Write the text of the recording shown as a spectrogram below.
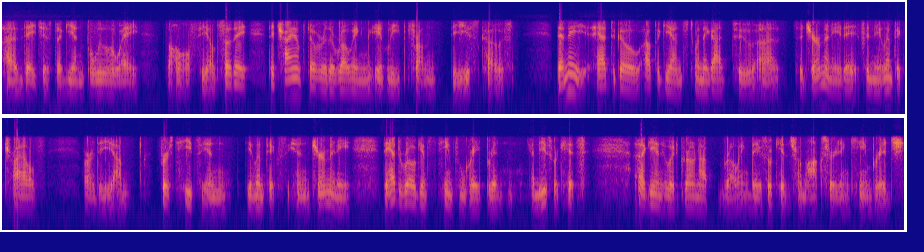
uh, they just again blew away the whole field. So they they triumphed over the rowing elite from the East Coast. Then they had to go up against when they got to uh, to Germany. They for the Olympic trials or the um, first heats in the Olympics in Germany, they had to row against a team from Great Britain, and these were kids again who had grown up rowing. These were kids from Oxford and Cambridge,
